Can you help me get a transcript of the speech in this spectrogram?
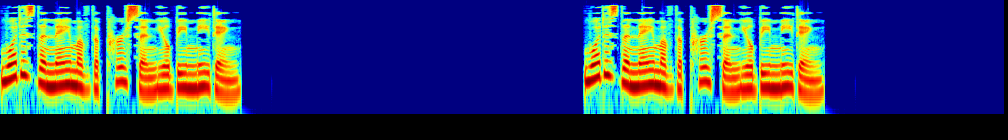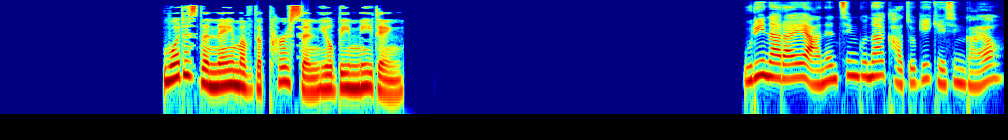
What is the name of the person you'll be meeting? What is the name of the person you'll be meeting? What is the name of the person you'll be meeting? 우리나라에 아는 친구나 가족이 계신가요?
